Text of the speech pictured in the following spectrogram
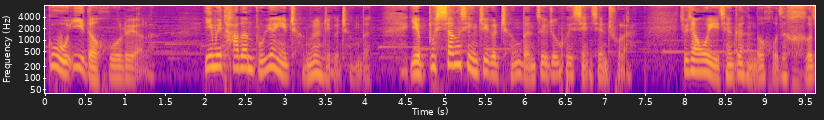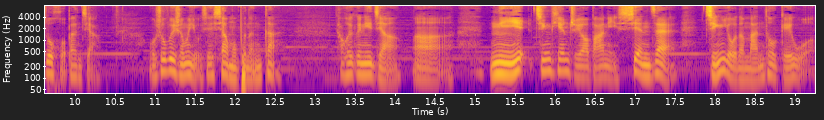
故意的忽略了。因为他们不愿意承认这个成本，也不相信这个成本最终会显现出来。就像我以前跟很多伙子合作伙伴讲，我说为什么有些项目不能干？他会跟你讲啊，你今天只要把你现在仅有的馒头给我，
